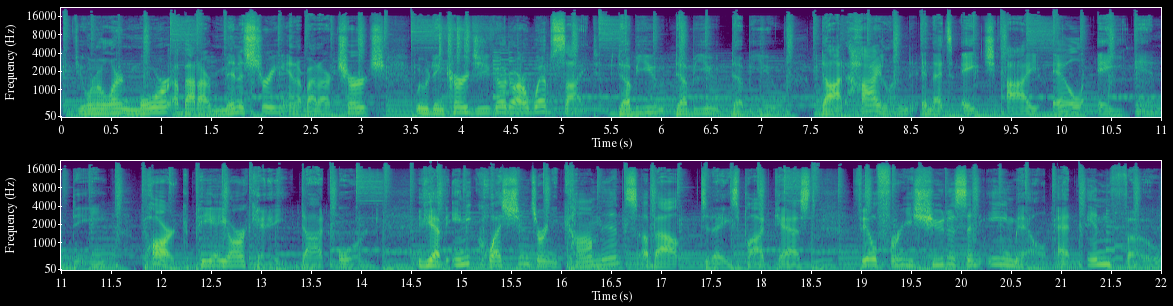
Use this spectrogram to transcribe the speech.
If you want to learn more about our ministry and about our church, we would encourage you to go to our website, www.hiland, and that's H I L A N D, park, P A R K dot org. If you have any questions or any comments about today's podcast, feel free to shoot us an email at info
